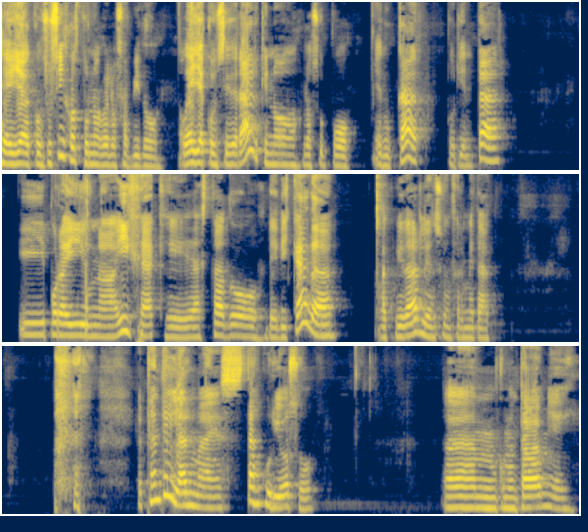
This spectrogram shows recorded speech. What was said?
ella con sus hijos por no haberlo sabido, o ella considerar que no lo supo educar, orientar. y por ahí una hija que ha estado dedicada a cuidarle en su enfermedad. El plan del alma es tan curioso. comentaba mi,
